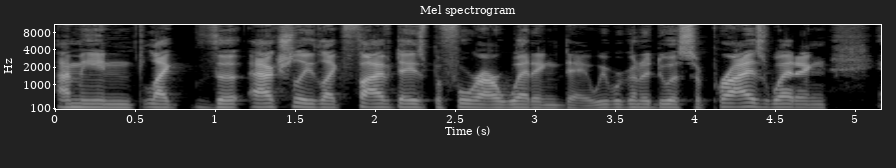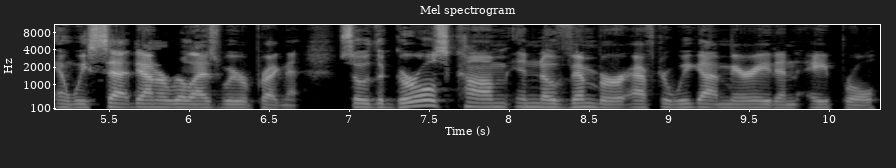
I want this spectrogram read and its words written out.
I mean, like the actually like five days before our wedding day, we were going to do a surprise wedding, and we sat down and realized we were pregnant. So the girls come in November after we got married in April,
